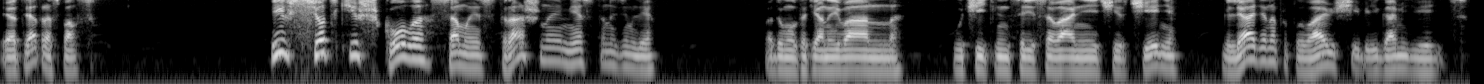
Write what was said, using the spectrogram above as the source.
и отряд распался. И все-таки школа — самое страшное место на земле, — подумала Татьяна Ивановна, учительница рисования и черчения, глядя на проплывающие берега медведицы.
